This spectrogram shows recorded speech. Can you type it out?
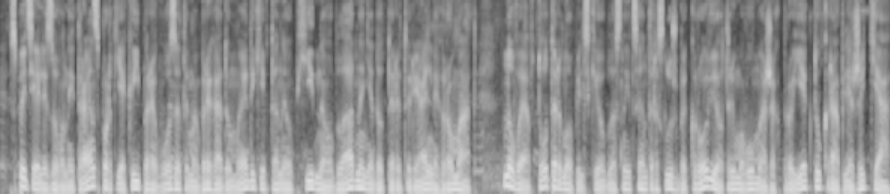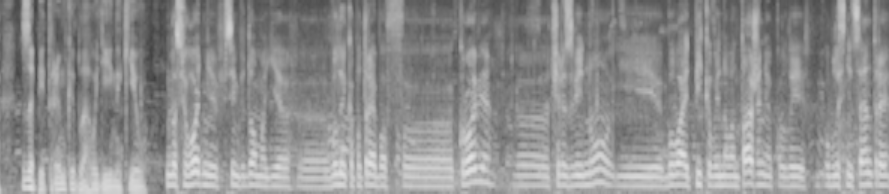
– спеціалізований транспорт, який перевозитиме бригаду медиків та необхідне обладнання до територіальних громад. Нове авто Тернопільський обласний центр служби крові отримав у межах проєкту Крапля життя за підтримки благодійників. На сьогодні всім відомо є е, велика потреба в е, крові е, через війну і бувають пікові навантаження, коли обласні центри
